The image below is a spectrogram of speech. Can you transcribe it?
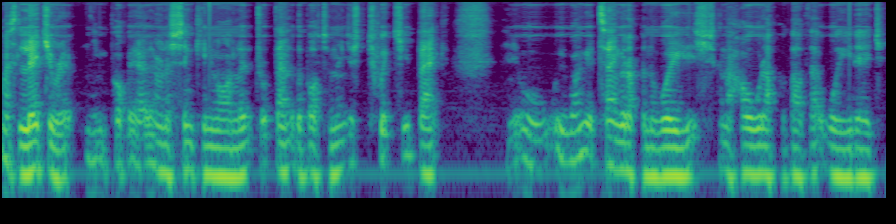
almost ledger it. You can pop it out there on a sinking line, let it drop down to the bottom, and just twitch it back. It, will, it won't get tangled up in the weed. It's just going to hold up above that weed edge.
